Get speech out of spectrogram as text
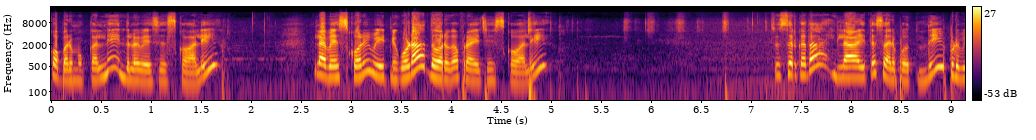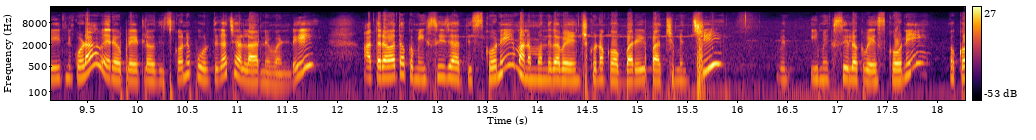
కొబ్బరి ముక్కల్ని ఇందులో వేసేసుకోవాలి. ఇలా వేసుకొని వీటిని కూడా దోరగా ఫ్రై చేసుకోవాలి. చూస్తారు కదా? ఇలా అయితే సరిపోతుంది. ఇప్పుడు వీటిని కూడా వేరే ప్లేట్లో తీసుకొని పూర్తిగా చల్లారనివ్వండి. ఆ తర్వాత ఒక మిక్సీ జార్ తీసుకొని మనం ముందుగా వేయించుకున్న కొబ్బరి పచ్చిమిర్చి ఈ మిక్సీలోకి వేసుకొని ఒక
